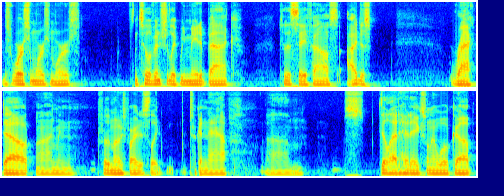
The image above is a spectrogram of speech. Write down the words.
just worse and worse and worse, until eventually like we made it back to the safe house. I just racked out. I mean, for the most part, I just like took a nap. Um, still had headaches when I woke up.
